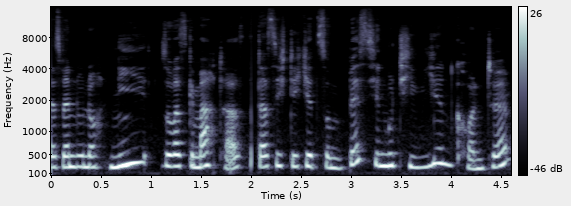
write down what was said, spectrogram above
dass wenn du noch nie sowas gemacht hast, dass ich dich jetzt so ein bisschen motivieren konnte,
